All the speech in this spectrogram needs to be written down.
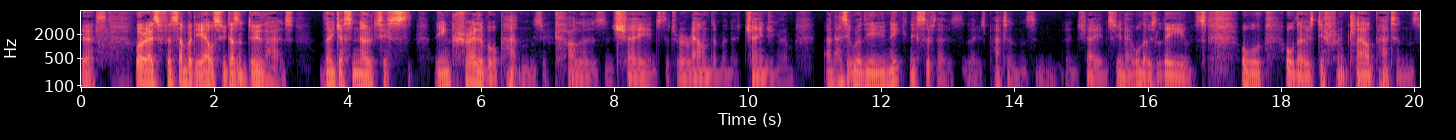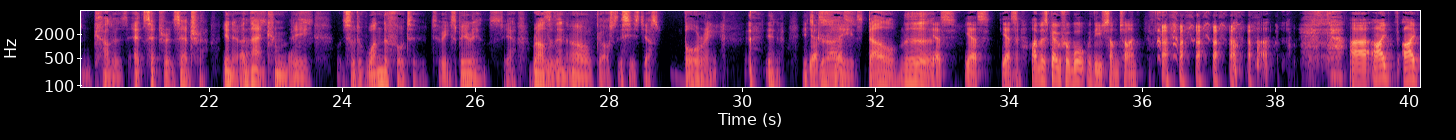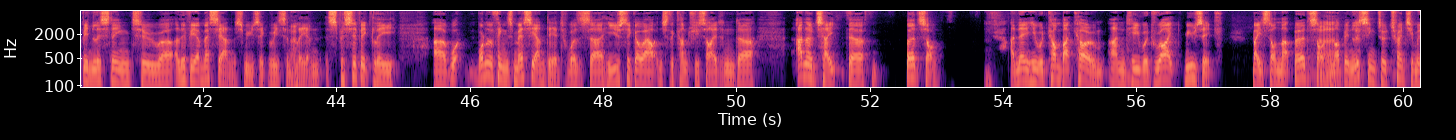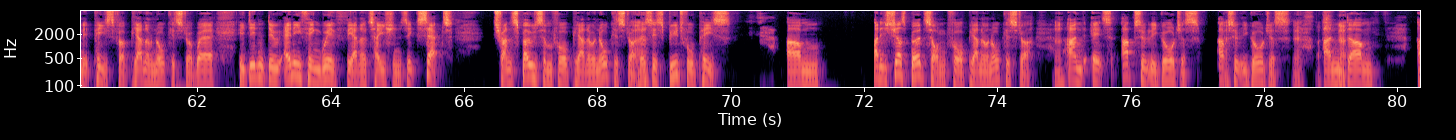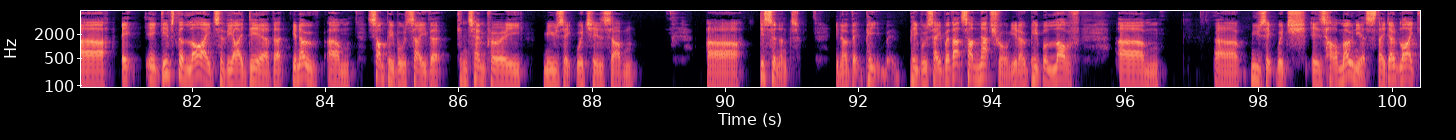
yes. Whereas for somebody else who doesn't do that, they just notice the incredible patterns of colors and shades that are around them and are changing them. And as it were, the uniqueness of those those patterns and, and shades, you know, all those leaves, all all those different cloud patterns and colours, etc., etc. You know, yes, and that can yes. be sort of wonderful to to experience, yeah, rather mm. than oh gosh, this is just boring, you know. It's yes, grey. It's dull. Ugh. Yes, yes, yes. I must go for a walk with you sometime. uh, I've I've been listening to uh, Olivier Messiaen's music recently, uh-huh. and specifically, uh, what one of the things Messiaen did was uh, he used to go out into the countryside and uh, annotate the bird song, mm. and then he would come back home and he would write music based on that bird song. Uh, and I've been listening to a 20 minute piece for piano and orchestra where he didn't do anything with the annotations except transpose them for piano and orchestra. Uh, There's this beautiful piece. Um, and it's just birdsong for piano and orchestra, huh? and it's absolutely gorgeous, absolutely yeah. gorgeous. Yes. And no. um, uh, it it gives the lie to the idea that you know um, some people say that contemporary music, which is um, uh, dissonant, you know, that pe- people say, well, that's unnatural. You know, people love um, uh, music which is harmonious. They don't like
